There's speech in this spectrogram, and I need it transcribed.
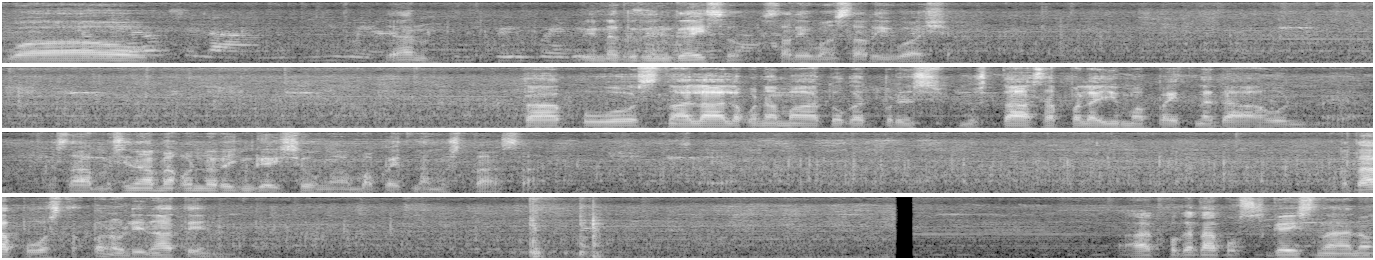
Wow. Yan. Green na green guys, oh. Sariwang sariwa siya. Tapos naalala ko na mga tukat friends, mustasa pala yung mapait na dahon. Ayan. Kasama sinama ko na rin guys yung uh, mapait na mustasa. Ayan. Pagkatapos, takpan uli natin. At pagkatapos guys na ano,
